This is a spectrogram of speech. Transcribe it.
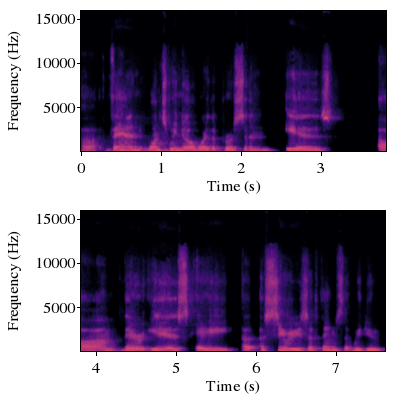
Uh, then, once we know where the person is, um, there is a, a, a series of things that we do.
